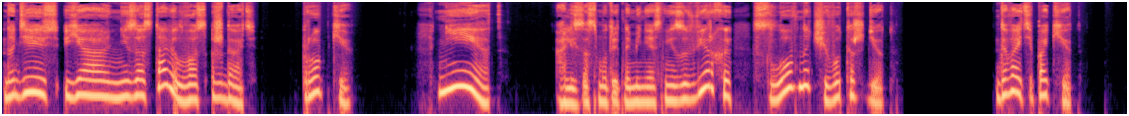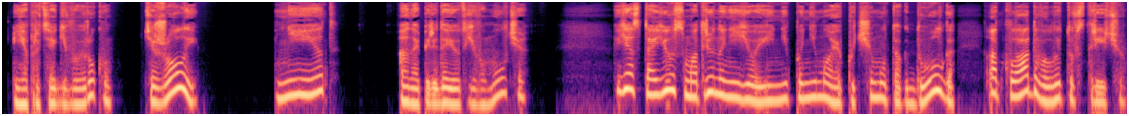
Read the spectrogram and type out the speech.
Надеюсь, я не заставил вас ждать? Пробки? Нет. Алиса смотрит на меня снизу вверх и словно чего-то ждет. Давайте пакет. Я протягиваю руку. Тяжелый? Нет. Она передает его молча. Я стою, смотрю на нее и не понимаю, почему так долго откладывал эту встречу.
